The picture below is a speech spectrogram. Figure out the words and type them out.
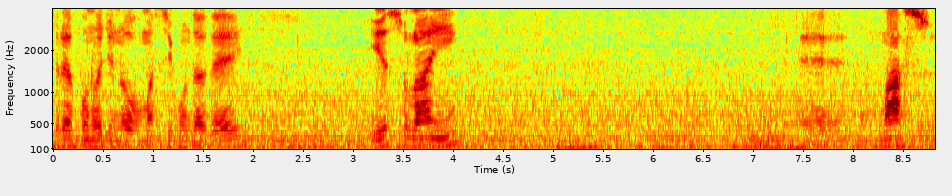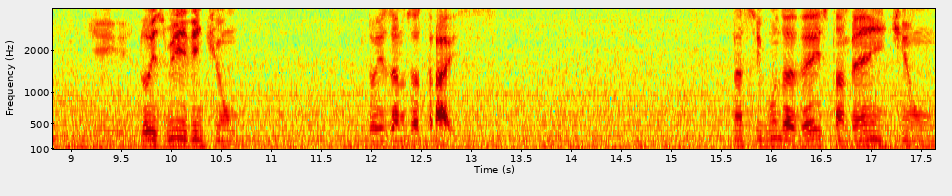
Telefonou de novo uma segunda vez. Isso lá em é, março de 2021. Dois anos atrás. Na segunda vez também tinha um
